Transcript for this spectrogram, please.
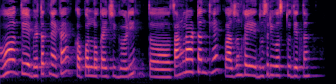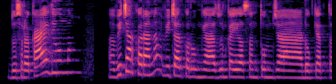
हो ते भेटत नाही का? कपल लोकांची घडी? तर चांगलं वाटन ते. अजून काही दुसरी वस्तू देता दुसरं काय देऊ मग? अं, विचार करा ना. विचार करून घ्या. अजून काही असन तुमच्या डोक्यात तर.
